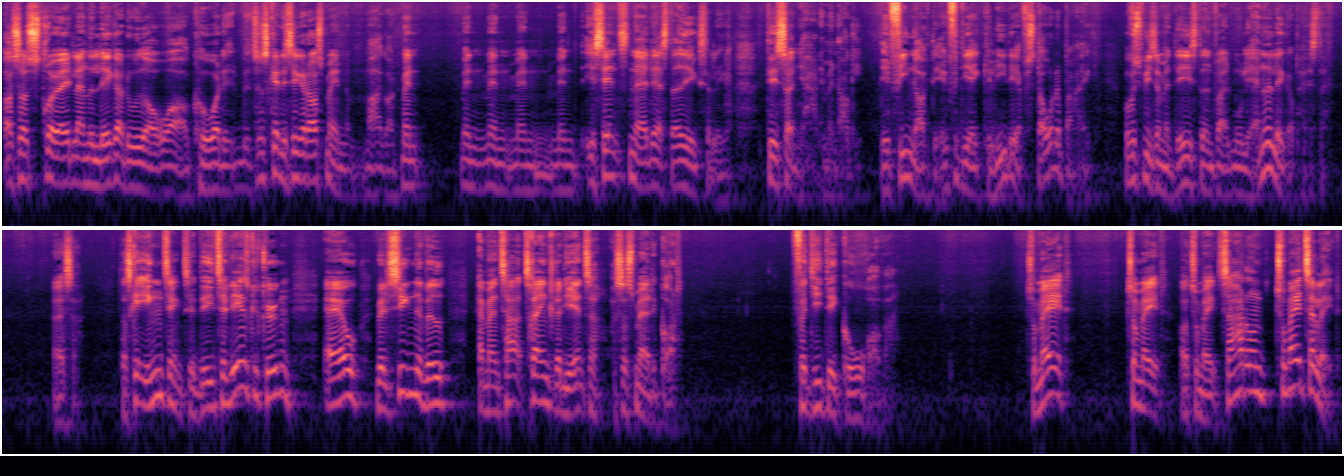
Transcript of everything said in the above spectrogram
og så strøger et eller andet lækkert ud over og koger det, så skal det sikkert også smage meget godt. Men, men, men, men, men essensen af det er stadig ikke så lækker. Det er sådan, jeg har det med nok. Det er fint nok. Det er ikke, fordi jeg ikke kan lide det. Jeg forstår det bare ikke. Hvorfor spiser man det i stedet for alt muligt andet lækker pasta? Altså, der skal ingenting til. Det italienske køkken er jo velsignet ved, at man tager tre ingredienser, og så smager det godt. Fordi det er gode råvarer. Tomat, tomat og tomat. Så har du en tomatsalat.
